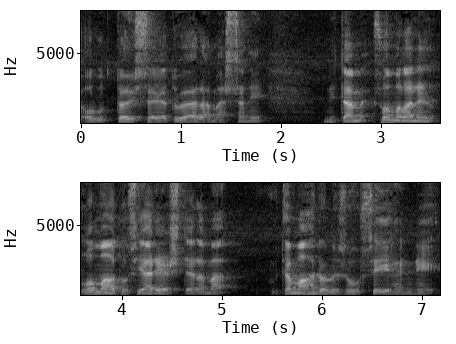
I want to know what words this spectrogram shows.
ollut töissä ja työelämässä, niin, niin tämä suomalainen lomautusjärjestelmä ja mahdollisuus siihen, niin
